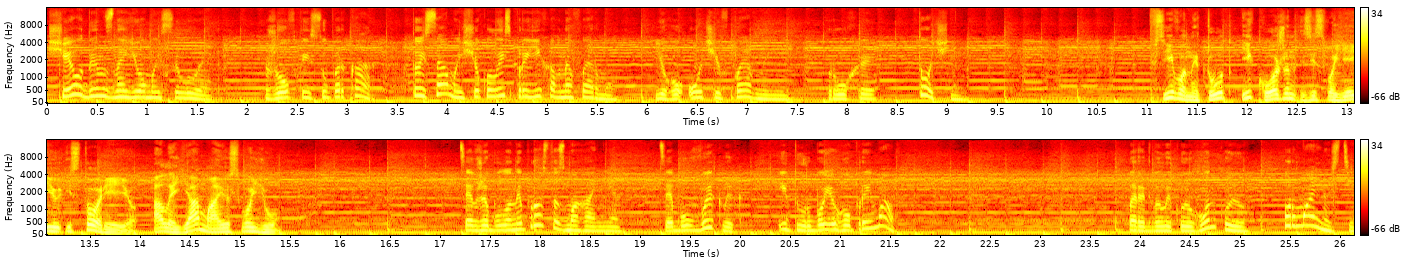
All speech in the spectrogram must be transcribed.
ще один знайомий силует жовтий суперкар, той самий, що колись приїхав на ферму. Його очі впевнені, рухи точні. Всі вони тут, і кожен зі своєю історією. Але я маю свою. Це вже було не просто змагання, це був виклик, і Турбо його приймав. Перед великою гонкою формальності,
